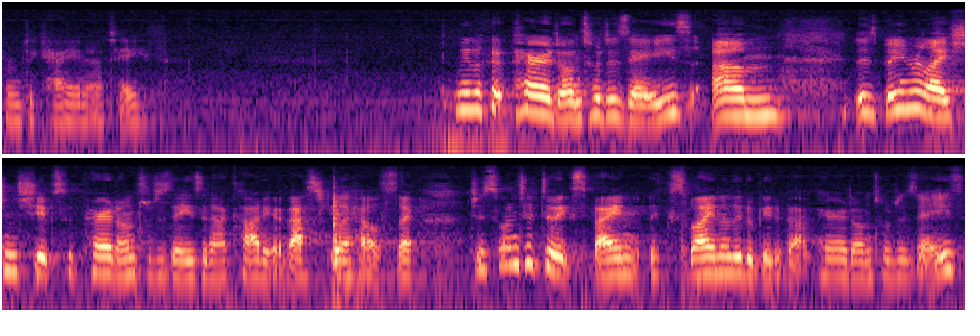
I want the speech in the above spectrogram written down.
from decay in our teeth we look at periodontal disease, um, there's been relationships with periodontal disease and our cardiovascular health. So just wanted to explain, explain a little bit about periodontal disease.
